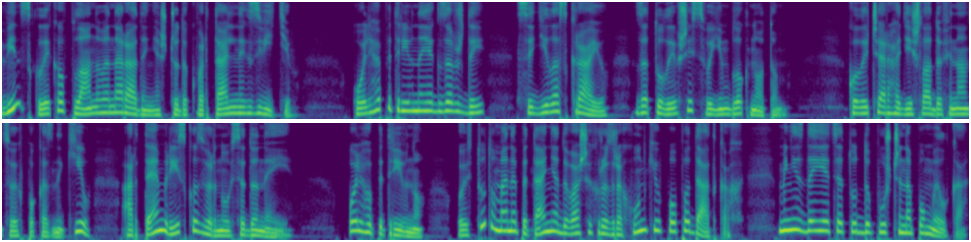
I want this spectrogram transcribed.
Він скликав планове нарадення щодо квартальних звітів. Ольга Петрівна, як завжди, сиділа з краю, затулившись своїм блокнотом. Коли черга дійшла до фінансових показників, Артем різко звернувся до неї. Ольго Петрівно, ось тут у мене питання до ваших розрахунків по податках. Мені здається, тут допущена помилка.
